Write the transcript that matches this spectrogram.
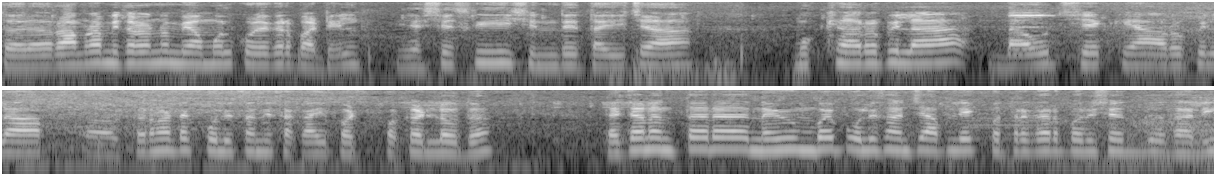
तर रामराम मित्रांनो मी अमोल कोळेकर पाटील यशस्वी शिंदेताईच्या मुख्य आरोपीला दाऊद शेख या आरोपीला कर्नाटक पोलिसांनी सकाळी पट पकडलं होतं. त्याच्यानंतर नवी मुंबई पोलिसांची आपली एक पत्रकार परिषद झाली.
